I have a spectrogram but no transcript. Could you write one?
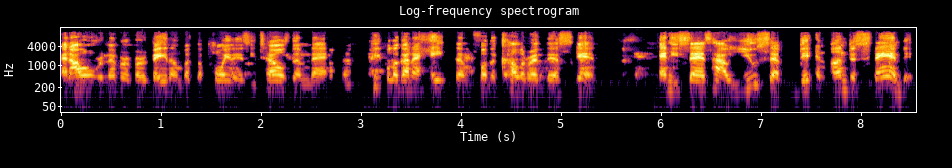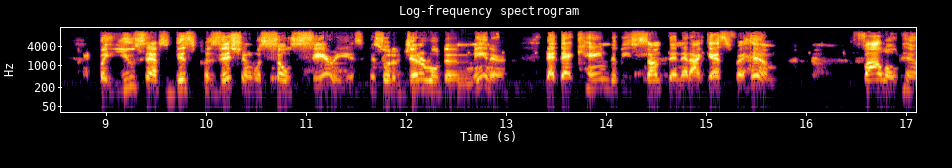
and I won't remember verbatim, but the point is he tells them that people are gonna hate them for the color of their skin. And he says how Yusef didn't understand it. But Yusef's disposition was so serious, his sort of general demeanor, that that came to be something that I guess for him followed him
